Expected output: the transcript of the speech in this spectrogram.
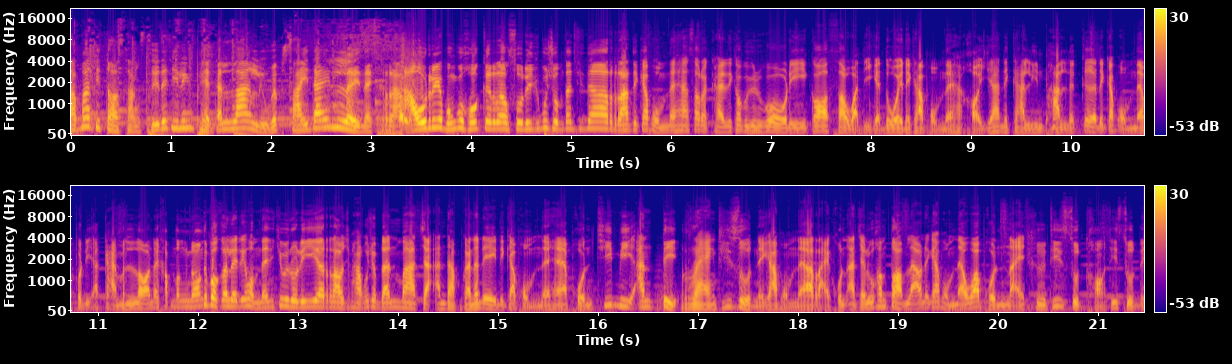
สามารถติดต่อสั่งซื้อได้ที่ลิงก์เพจด้านล่างหรือเว็บไซต์ได้เลยนะครับเอาเรื่องผมก็ขอกราบสวัสดีคุณผู้ชมท่านที่น่ารักนะครับผมนะฮะสำหรับใครที่เข้าไปดูวิดีโอนี้ก็สวัสดีกันด้วยนะครับผมนะฮะขออนุญาตในการลิ้นพันเหลือเกินนะครับผมนะพอดีอากาศมันร้อนนะครับน้องๆที่บอกกันเลยที่ผมในคลิปวิดีโอนี้เราจะพาคุณผู้ชมนั้นมาจัดอันดับกันนั่นเองนะครับผมนะฮะผลที่มีอันติแรงที่สุดนะครับผมนะหลายคนอาจจะรู้คำตอบแล้วนะครับผมนะว่าผลไหนคือที่สุดของที่สุดใน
